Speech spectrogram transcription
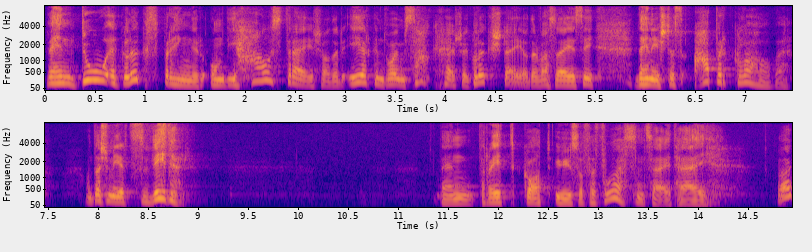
wenn du einen Glücksbringer um die Haus drehst oder irgendwo im Sack hast, einen Glücksstein oder was weiß ich, dann ist das Aberglauben. Und das ist mir zuwider dann tritt Gott uns auf den Fuß und sagt, hey, schau,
